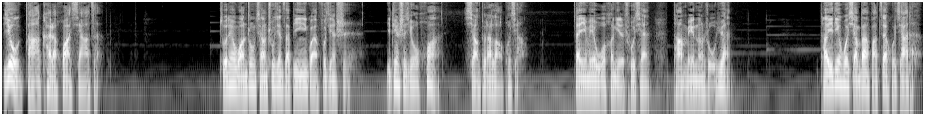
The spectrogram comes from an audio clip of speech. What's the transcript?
又打开了话匣子。昨天王忠强出现在殡仪馆附近时，一定是有话。想对他老婆讲，但因为我和你的出现，他没能如愿。他一定会想办法再回家的。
